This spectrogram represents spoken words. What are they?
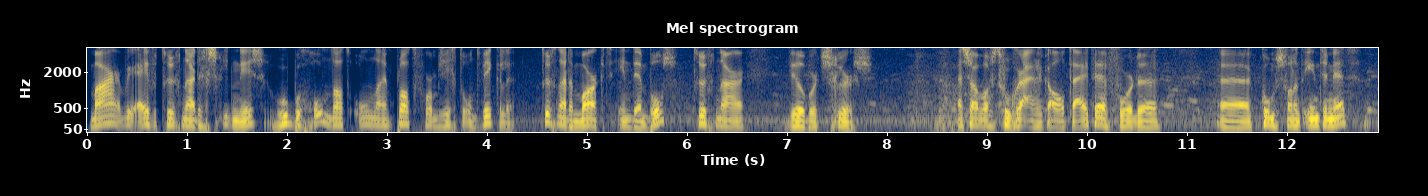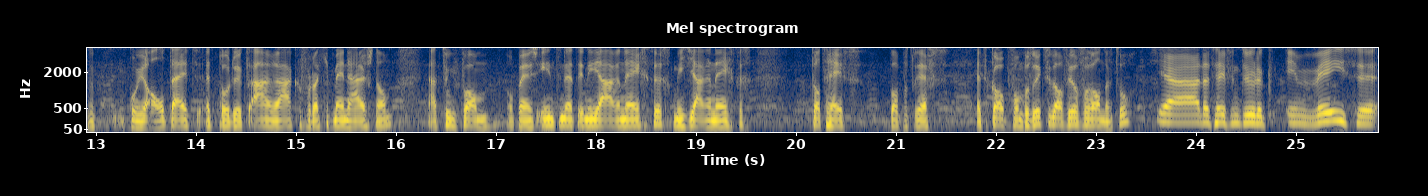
Maar weer even terug naar de geschiedenis. Hoe begon dat online platform zich te ontwikkelen? Terug naar de markt in Den Bosch, terug naar Wilbert Scheurs. En zo was het vroeger eigenlijk altijd. Hè? Voor de uh, komst van het internet dan kon je altijd het product aanraken voordat je het mee naar huis nam. Nou, toen kwam opeens internet in de jaren 90, mid jaren 90. Dat heeft wat betreft het kopen van producten wel veel veranderd, toch? Ja, dat heeft natuurlijk in wezen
